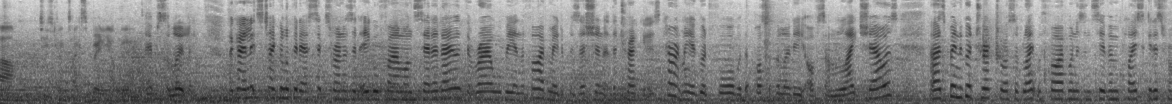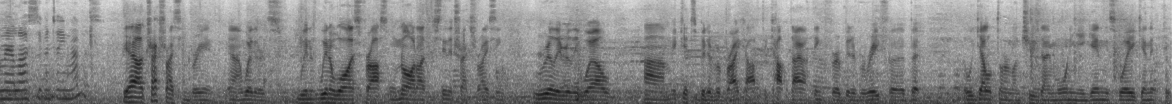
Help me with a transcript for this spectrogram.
Um, he's going to take some beating up there. Absolutely. Okay, let's take a look at our six runners at Eagle Farm on Saturday. The rail will be in the five metre position. The track is currently a good four with the possibility of some late showers. Uh, it's been a good track to us of late with five winners and seven place getters from our last 17 runners. Yeah, track's racing brilliant. You know, whether it's win- winner-wise for us or not, I just think the track's racing really, really well. Um, it gets a bit of a break after Cup Day, I think, for a bit of a refurb. But we galloped on it on Tuesday morning again this week, and it, it-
